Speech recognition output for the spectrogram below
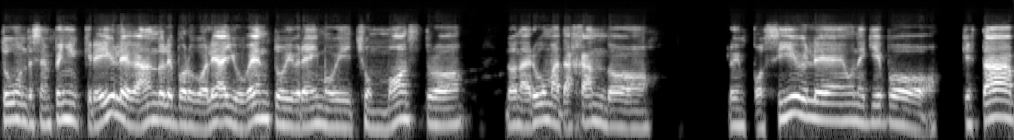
tuvo un desempeño increíble, ganándole por golea a Juventus, Ibrahimovic un monstruo, Donnarumma atajando lo imposible, un equipo que está,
